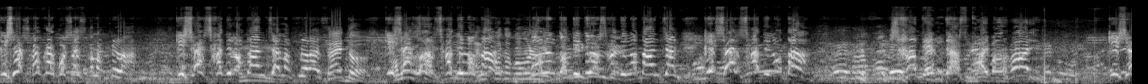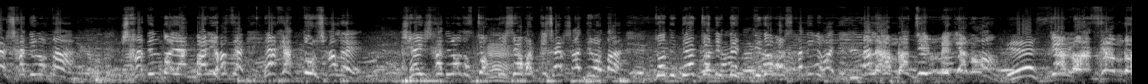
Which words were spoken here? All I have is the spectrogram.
কিসের সরকার বসাইছেন আপনারা? কিসের স্বাধীনতা আনছেন আপনারা? তাই তো। কিসের স্বাধীনতা? আমি কথা কমানো বলেন তো দ্বিতীয় স্বাধীনতা আনছেন। কিসের স্বাধীনতা? স্বাধীন দেশ কয়বার হয়? কিসের স্বাধীনতা? স্বাধীন তো একবারই হচ্ছে একাত্তর সালে। সেই স্বাধীনতা চব্বিশে আবার কিসের স্বাধীনতা? যদি দেশ যদি দ্বিতীয়বার স্বাধীন হয় তাহলে আমরা জিম্মি কেন? কেন আজকে আমরা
